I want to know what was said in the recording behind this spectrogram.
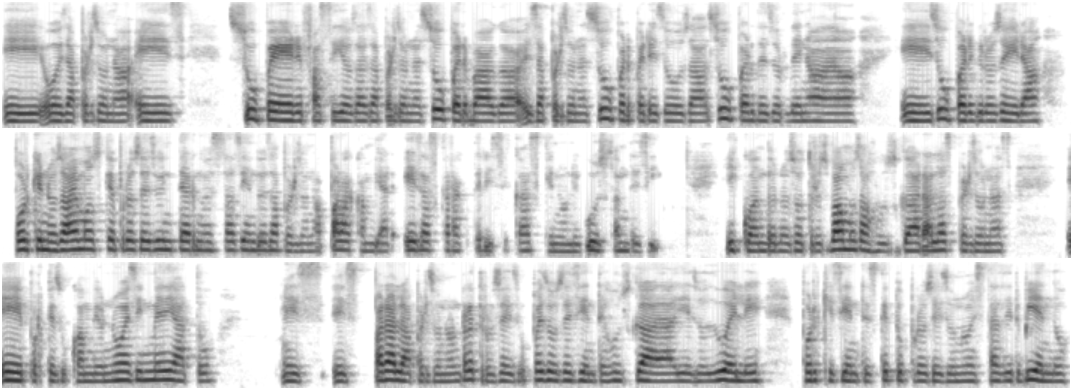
eh, o esa persona es súper fastidiosa, esa persona es súper vaga, esa persona es súper perezosa, súper desordenada, eh, súper grosera, porque no sabemos qué proceso interno está haciendo esa persona para cambiar esas características que no le gustan de sí. Y cuando nosotros vamos a juzgar a las personas eh, porque su cambio no es inmediato, es, es, para la persona un retroceso, pues o se siente juzgada y eso duele porque sientes que tu proceso no está sirviendo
